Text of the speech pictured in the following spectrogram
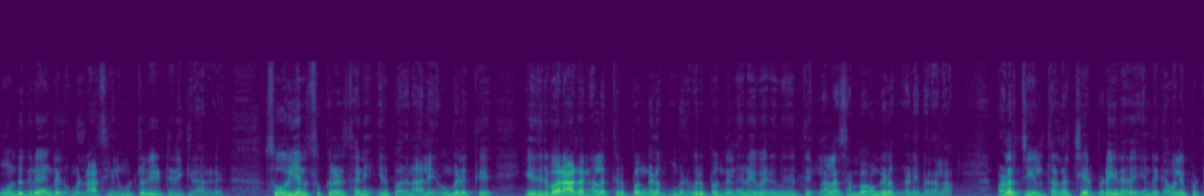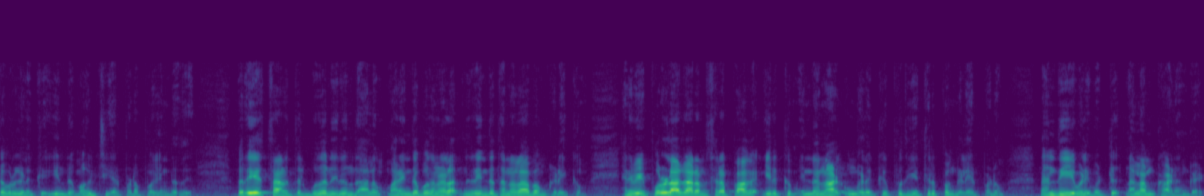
மூன்று கிரகங்கள் உங்கள் ராசியில் முற்றுகையிட்டிருக்கிறார்கள். சூரியன் சுக்கிரன் சனி இருப்பதனாலே உங்களுக்கு எதிர்பாராத நல்ல திருப்பங்களும் உங்கள் விருப்பங்கள் நிறைவேறும் விதத்தில் நல்ல சம்பவங்களும் நடைபெறலாம். வளர்ச்சியில் தளர்ச்சி ஏற்படுகிறது என்று கவலைப்பட்டவர்களுக்கு இன்று மகிழ்ச்சி ஏற்படப் போகின்றது. விரயஸ்தானத்தில் புதன் இருந்தாலும் மறைந்த புதனால் நிறைந்த தனலாபம் கிடைக்கும். எனவே பொருளாதாரம் சிறப்பாக இருக்கும். இந்த நாள் உங்களுக்கு புதிய திருப்பங்கள் ஏற்படும். நந்தியை வழிபட்டு நலம் காணுங்கள்.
